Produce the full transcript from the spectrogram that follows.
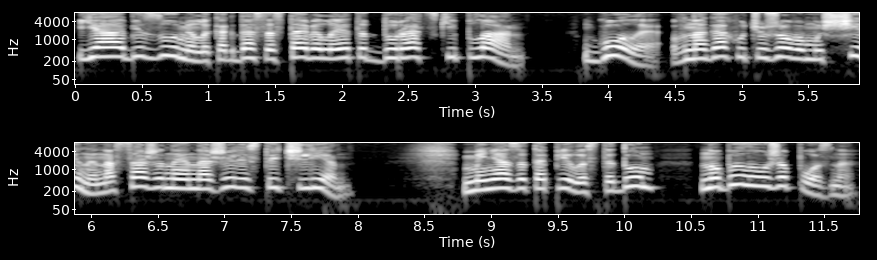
Я обезумела, когда составила этот дурацкий план. Голая, в ногах у чужого мужчины, насаженная на жилистый член. Меня затопило стыдом, но было уже поздно.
